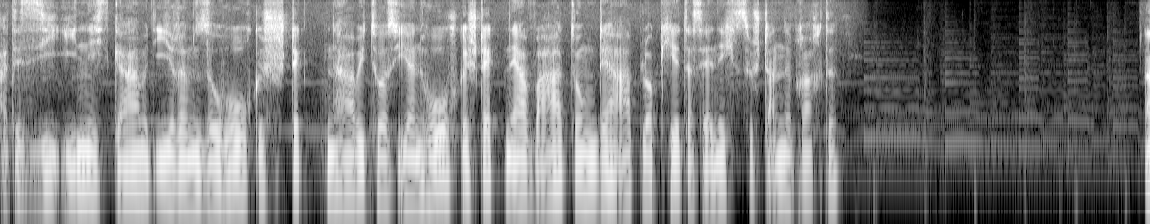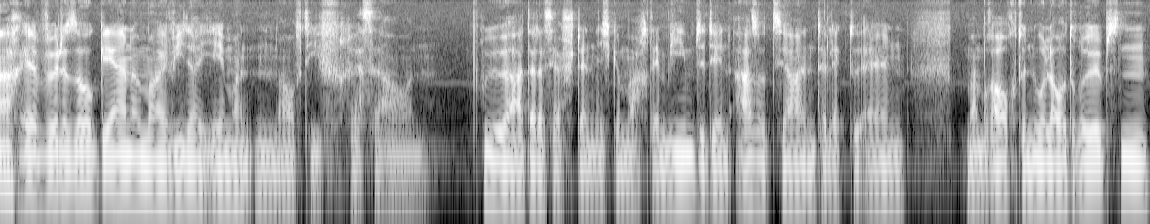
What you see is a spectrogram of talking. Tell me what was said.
Hatte sie ihn nicht gar mit ihrem so hochgesteckten Habitus, ihren hochgesteckten Erwartungen derart blockiert, dass er nichts zustande brachte? Ach, er würde so gerne mal wieder jemanden auf die Fresse hauen. Früher hat er das ja ständig gemacht. Er mimte den asozialen Intellektuellen. Man brauchte nur laut rülpsen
